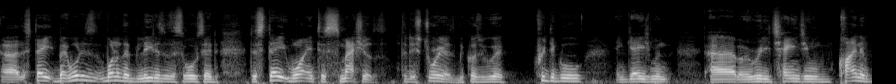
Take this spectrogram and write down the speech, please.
uh, the state. But what is one of the leaders of the school said? The state wanted to smash us, to destroy us, because we were critical engagement um, and really changing. Kind of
